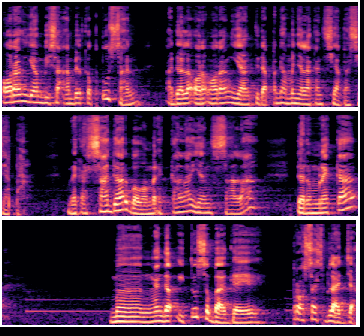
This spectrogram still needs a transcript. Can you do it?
orang yang bisa ambil keputusan adalah orang-orang yang tidak pernah menyalahkan siapa-siapa. Mereka sadar bahwa mereka lah yang salah dan mereka menganggap itu sebagai proses belajar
